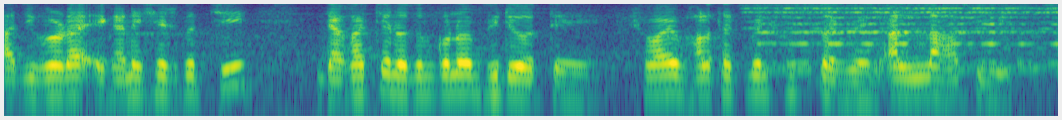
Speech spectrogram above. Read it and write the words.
আজ ভিডিওটা এখানেই শেষ করছি। দেখা হচ্ছে নতুন কোনো ভিডিওতে। সবাই ভালো থাকবেন, সুস্থ থাকবেন। আল্লাহ হাফিজ।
